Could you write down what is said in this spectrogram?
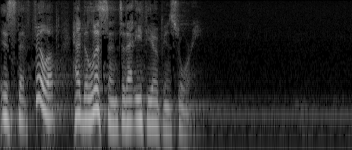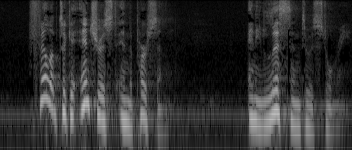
is that Philip had to listen to that Ethiopian story. Philip took an interest in the person and he listened to his story.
